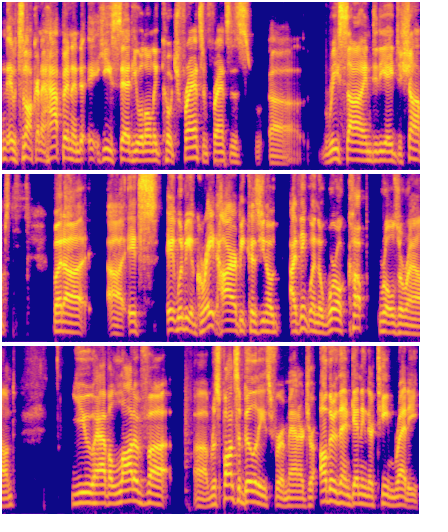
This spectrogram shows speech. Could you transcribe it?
it's not going to happen. And he said he will only coach France, and France has uh, re-signed Didier Deschamps, but uh, uh, it's it would be a great hire because you know I think when the World Cup rolls around, you have a lot of uh, uh, responsibilities for a manager other than getting their team ready.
